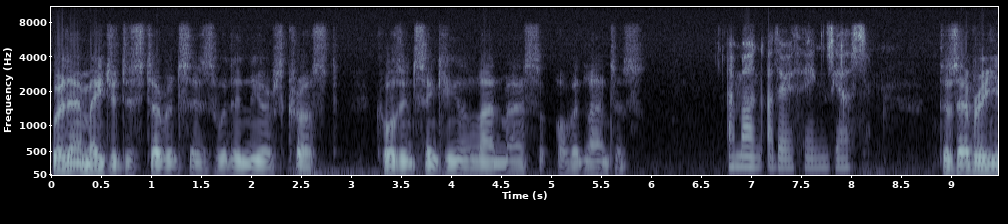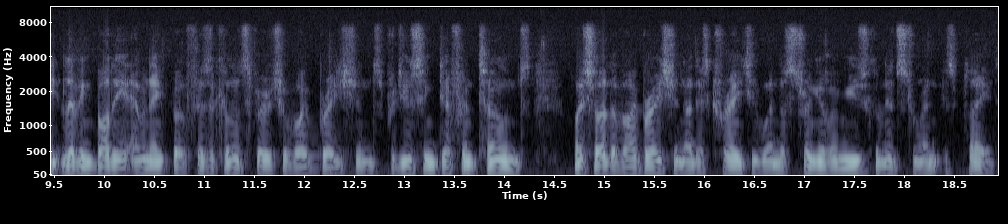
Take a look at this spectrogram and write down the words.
Were there major disturbances within the Earth's crust, causing sinking of the landmass of Atlantis? Among other things, yes. Does every living body emanate both physical and spiritual vibrations, producing different tones, much like the vibration that is created when the string of a musical instrument is played?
